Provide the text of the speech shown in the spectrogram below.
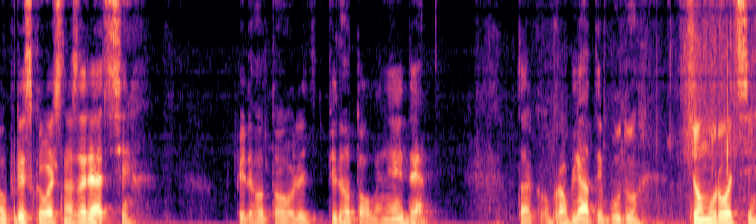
Оприскувач на зарядці. Підготовлення йде. Так, обробляти буду в цьому році.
